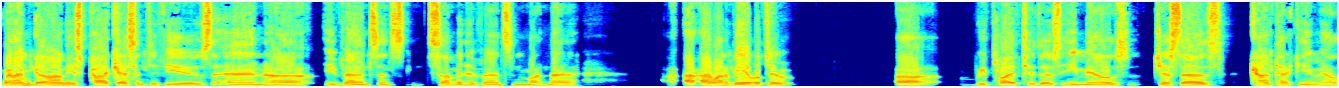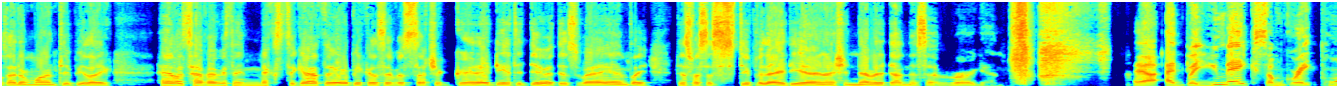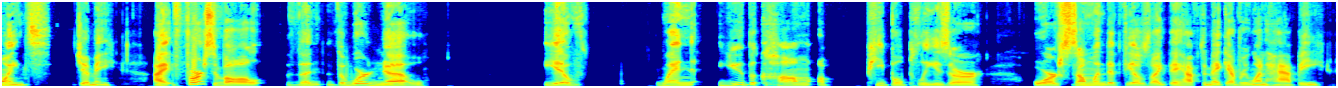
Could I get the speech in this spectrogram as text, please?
when I'm going on these podcast interviews and uh, events and summit events and whatnot, I, I want to be able to uh, reply to those emails just as contact emails. I don't want to be like, hey, let's have everything mixed together because it was such a great idea to do it this way. And like, this was a stupid idea and I should never have done this ever again. yeah. I, but you make some great points, Jimmy. I, first of all, the, the word no, you know, when you become a people pleaser or someone that feels like they have to make everyone happy,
